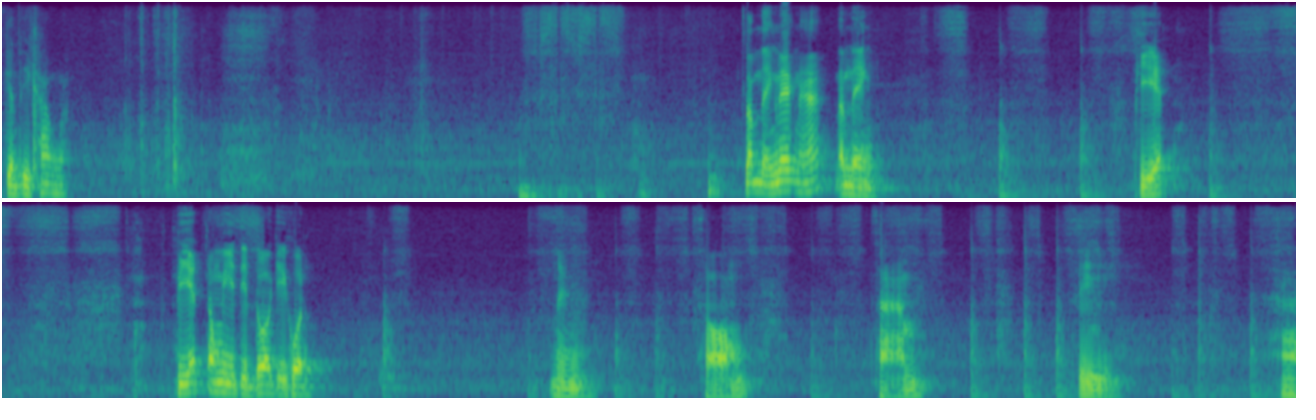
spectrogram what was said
เกียนสีข้าววะตำแหน่งแรกนะฮะตำแหน่ง PS PS ต้องมีติดตัวกี่คนหนึ่งสองสามสี่ ห้า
